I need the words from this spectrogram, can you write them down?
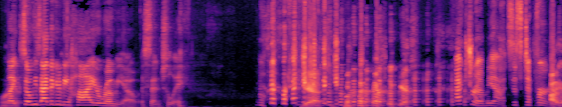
Right. Like, so he's either going to be Hai or Romeo, essentially. yes. yes. Spectrum, yes, it's diverse. I,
